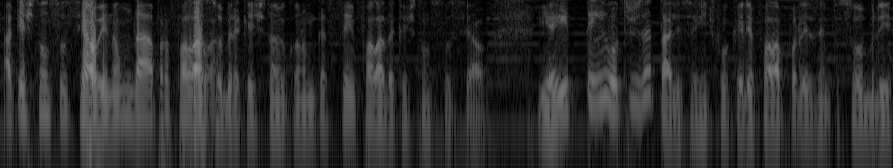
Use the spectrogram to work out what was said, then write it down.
a questão social. E não dá para falar Boa. sobre a questão econômica sem falar da questão social. E aí tem outros detalhes. Se a gente for querer falar, por exemplo, sobre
